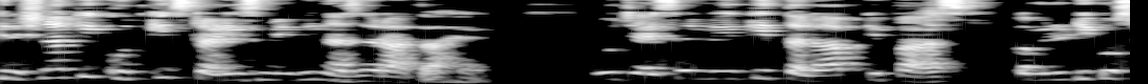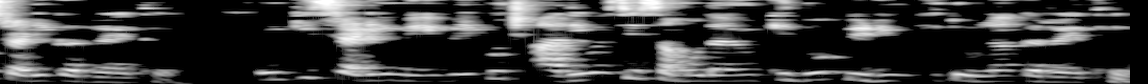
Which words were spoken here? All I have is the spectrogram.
कृष्णा की खुद की स्टडीज़ में भी नज़र आता है। वो जैसलमेर के तालाब के पास कम्युनिटी को स्टडी कर रहे थे। उनकी स्टडी में वे कुछ आदिवासी समुदायों की दो पीढ़ियों की तुलना कर रहे थे।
